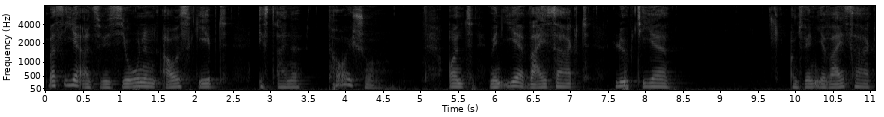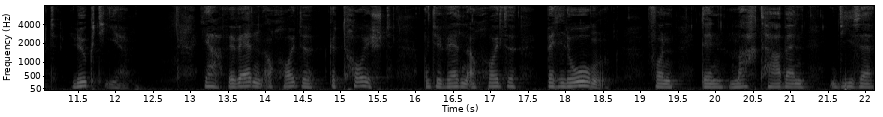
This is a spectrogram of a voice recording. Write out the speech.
was ihr als Visionen ausgebt, ist eine Täuschung. Und wenn ihr weissagt, lügt ihr. Und wenn ihr weissagt, lügt ihr. Ja, wir werden auch heute getäuscht und wir werden auch heute belogen von den Machthabern dieser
